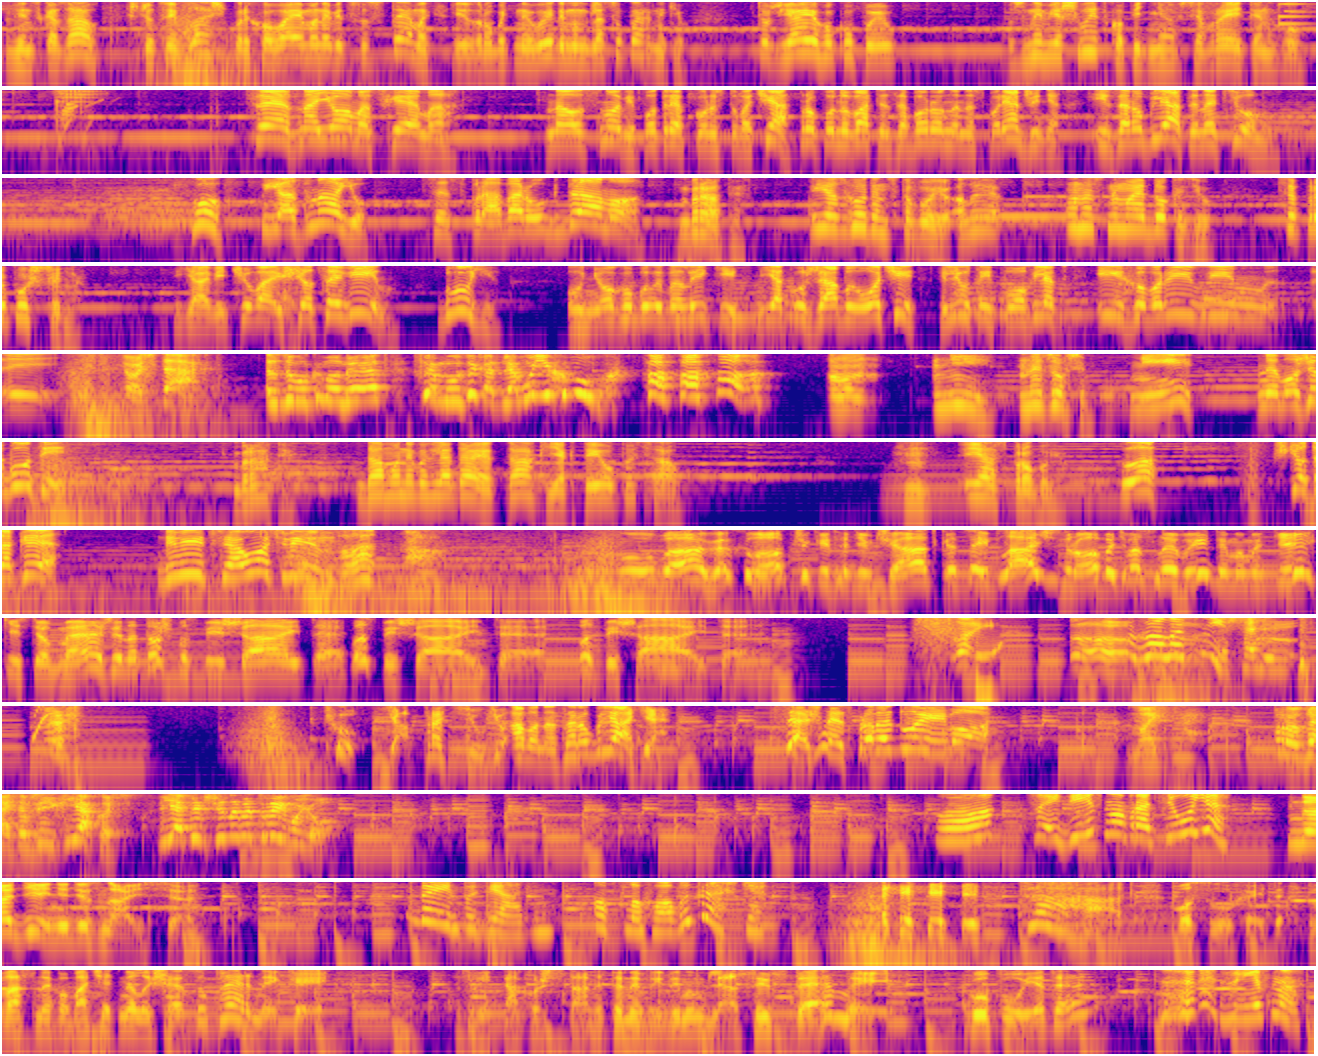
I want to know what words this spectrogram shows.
Він сказав, що цей плащ приховає мене від системи і зробить невидимим для суперників. Тож я його купив. З ним я швидко піднявся в рейтингу. Це знайома схема. На основі потреб користувача пропонувати заборонене спорядження і заробляти на цьому. О, я знаю! Це справа рук дамо. Брате, я згоден з тобою, але у нас немає доказів. Це припущення. Я відчуваю, що це він. Блуї. У нього були великі, як у жаби очі, лютий погляд, і говорив він. Е... Ось так. Звук монет це музика для моїх вух. Ха-ха-ха. ні, не зовсім. Ні, не може бути. Брате, дамо не виглядає так, як ти описав. Хм, я спробую. О, що таке? Дивіться, ось він. А? Увага, хлопчики та дівчатка, цей плащ зробить вас невидимими. Кількість обмежена, тож поспішайте, поспішайте, поспішайте. Ой, Голосніше. тьфу, я працюю, а вона заробляє. Це ж несправедливо. Майстре, продайте вже їх якось! Я більше не витримую! О, це дійсно працює? Надійні дізнайся. Де ентузіазм? Обслуговуй краще. Так, послухайте, вас не побачать не лише суперники. Ви також станете невидимим для системи. Купуєте? Звісно.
